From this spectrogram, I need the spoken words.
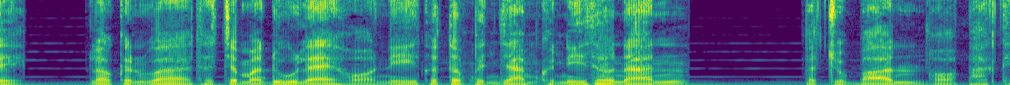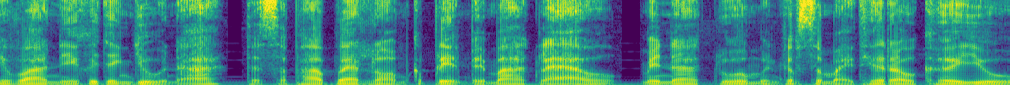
ยเล่ากันว่าถ้าจะมาดูแลหอนี้ก็ต้องเป็นยามคนนี้เท่านั้น ปัจจุบันหอพักที่ว่านี้ก็ยังอยู่นะ แต่สภาพแวดล้อมก็เปลี่ยนไปมากแล้ว ไม่น่ากลัวเหมือนกับสมัยที่เราเคยอยู่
